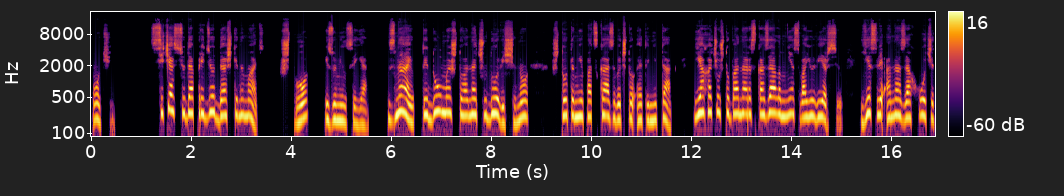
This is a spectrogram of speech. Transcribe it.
Очень. Сейчас сюда придет Дашкина мать. Что? — изумился я. Знаю, ты думаешь, что она чудовище, но что-то мне подсказывает, что это не так. Я хочу, чтобы она рассказала мне свою версию, если она захочет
